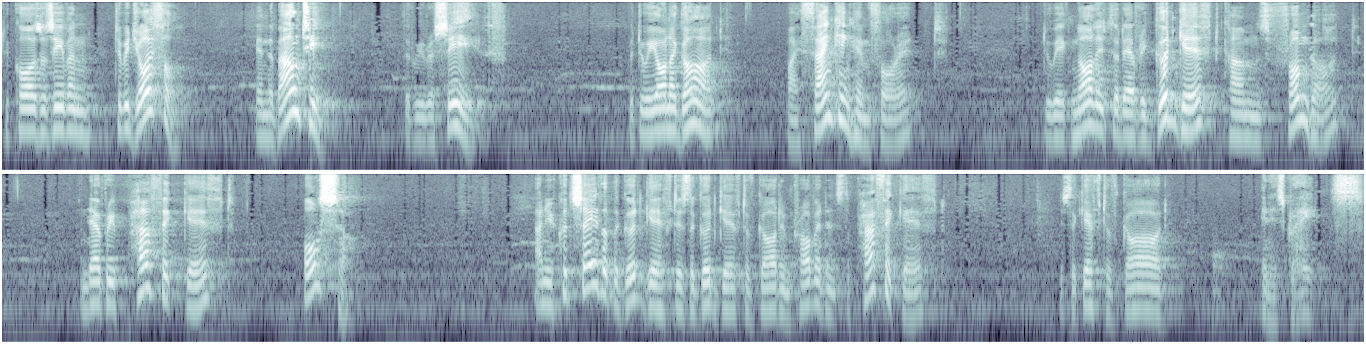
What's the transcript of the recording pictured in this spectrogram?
to cause us even to be joyful in the bounty that we receive. But do we honor God by thanking Him for it? Do we acknowledge that every good gift comes from God and every perfect gift also? And you could say that the good gift is the good gift of God in providence. The perfect gift is the gift of God in His grace.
